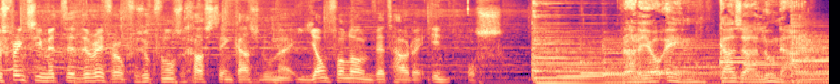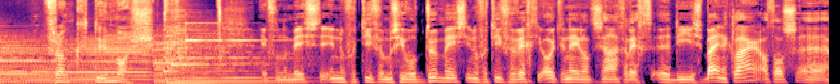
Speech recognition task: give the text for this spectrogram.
Bruce Springsteen met eh, The River op verzoek van onze gast in Casaluna. Jan van Loon, wethouder in Os. Radio 1, Casa Luna. Frank Dumosch. Van de meest innovatieve, misschien wel de meest innovatieve weg die ooit in Nederland is aangelegd. Uh, die is bijna klaar, althans uh,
